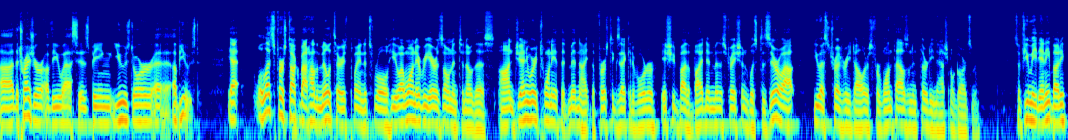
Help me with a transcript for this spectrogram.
uh, the treasure of the U.S., is being used or uh, abused. Yeah. Well, let's first talk about how the military is playing its role, Hugh. I want every Arizonan to know this. On January 20th at midnight, the first executive order issued by the Biden administration was to zero out U.S. Treasury dollars for 1,030 National Guardsmen. So if you meet anybody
